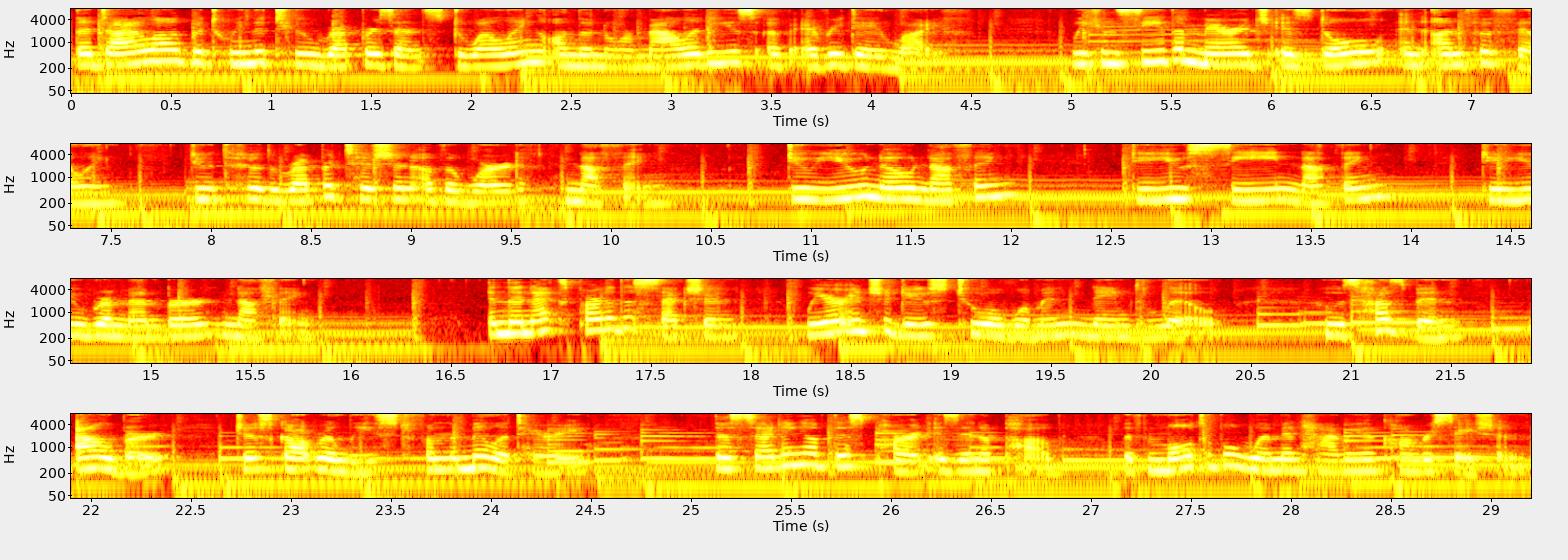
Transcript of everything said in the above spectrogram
The dialogue between the two represents dwelling on the normalities of everyday life we can see the marriage is dull and unfulfilling due to the repetition of the word nothing. Do you know nothing? Do you see nothing? Do you remember nothing? In the next part of the section, we are introduced to a woman named Lil, whose husband, Albert, just got released from the military. The setting of this part is in a pub, with multiple women having a conversation,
